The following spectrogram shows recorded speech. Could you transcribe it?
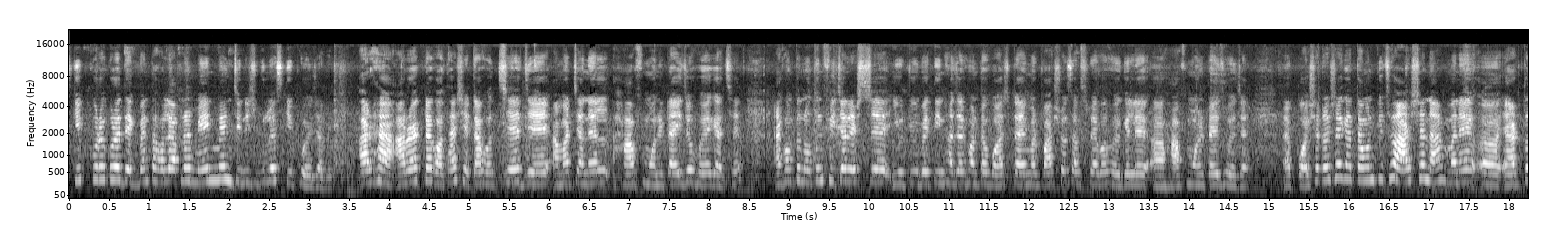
স্কিপ করে করে দেখবেন, তাহলে আপনার মেন মেন জিনিসগুলো স্কিপ হয়ে যাবে। আর হ্যাঁ আরও একটা কথা, সেটা হচ্ছে যে আমার চ্যানেল হাফ মনিটাইজও হয়ে গেছে। এখন তো নতুন ফিচার এসছে ইউটিউবে তিন হাজার ঘণ্টা ওয়াচ টাইম আর পাঁচশো সাবস্ক্রাইবার হয়ে গেলে হাফ মনিটাইজ হয়ে যায়। পয়সা টয়সা তেমন কিছু আসে না মানে অ্যাড তো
